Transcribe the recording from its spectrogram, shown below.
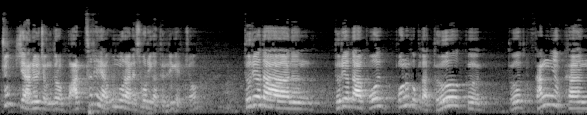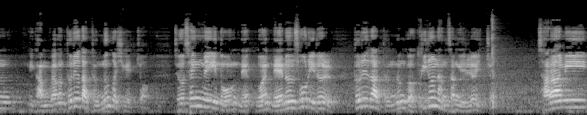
죽지 않을 정도로 빠뜨려야 우물 안에 소리가 들리겠죠. 들여다는 들여다 보, 는 것보다 더 그 더 강력한 이 감각은 들여다 듣는 것이겠죠. 저 생명이 노- 내, 내는 소리를 들여다 듣는 것 귀는 항상 열려 있죠. 사람이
